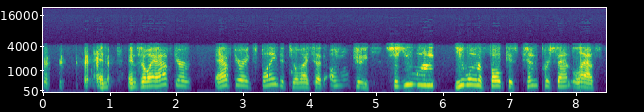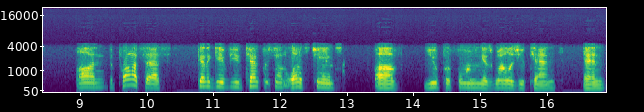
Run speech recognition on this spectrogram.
and and so after after I explained it to him, I said, "Oh, okay. So you want you want to focus 10% less on the process going to give you 10% less chance of you performing as well as you can and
